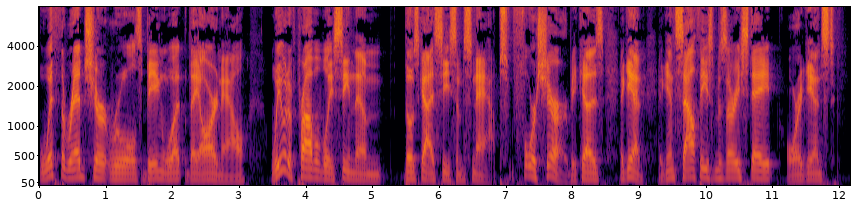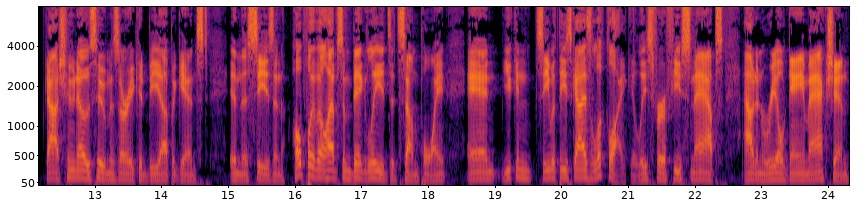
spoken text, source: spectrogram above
with the red shirt rules being what they are now, we would have probably seen them those guys see some snaps for sure. Because again, against Southeast Missouri State or against gosh, who knows who Missouri could be up against in this season. Hopefully they'll have some big leads at some point and you can see what these guys look like at least for a few snaps out in real game action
